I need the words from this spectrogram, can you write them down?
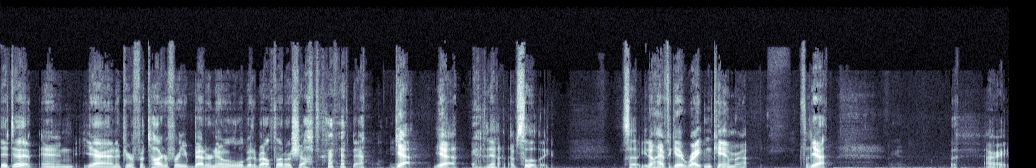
It did. And yeah, and if you're a photographer, you better know a little bit about Photoshop now. Yeah, yeah, yeah, absolutely. So you don't have to get it right in camera. So- Yeah. All right.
